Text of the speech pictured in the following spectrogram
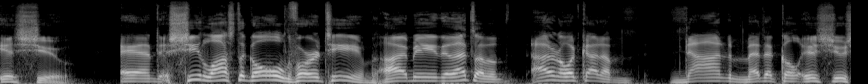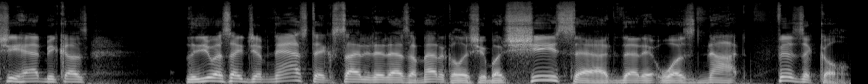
issue and she lost the gold for her team. I mean, that's a I don't know what kind of non-medical issue she had because the USA Gymnastics cited it as a medical issue, but she said that it was not physical.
